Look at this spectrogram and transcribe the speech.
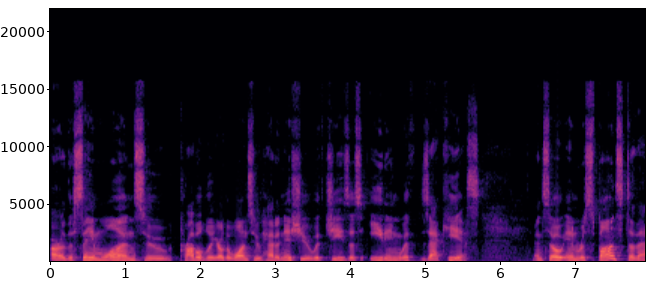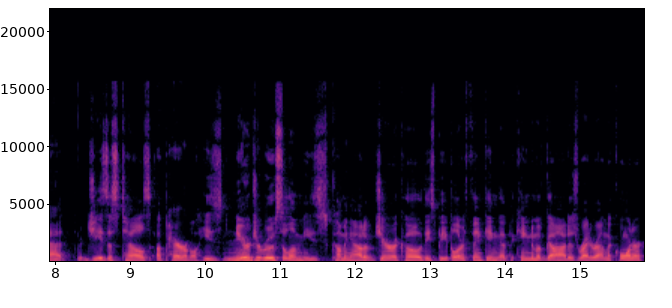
are the same ones who probably are the ones who had an issue with Jesus eating with Zacchaeus. And so, in response to that, Jesus tells a parable. He's near Jerusalem, he's coming out of Jericho. These people are thinking that the kingdom of God is right around the corner.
